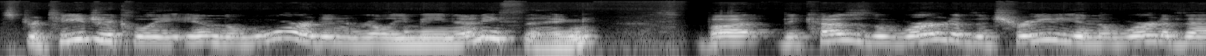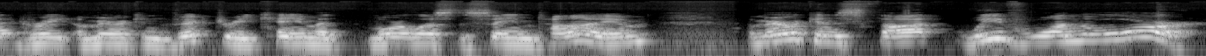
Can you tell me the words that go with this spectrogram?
strategically in the war didn't really mean anything. But because the word of the treaty and the word of that great American victory came at more or less the same time, Americans thought, we've won the war.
